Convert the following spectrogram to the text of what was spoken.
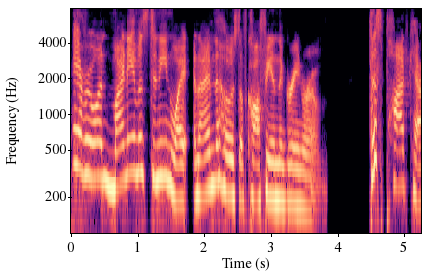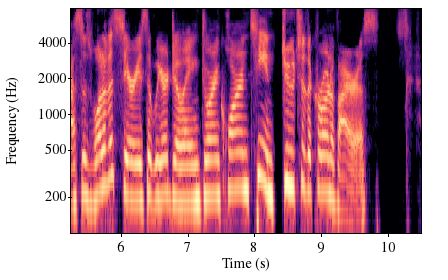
Hey everyone, my name is Deneen White, and I'm the host of Coffee in the Green Room. This podcast is one of a series that we are doing during quarantine due to the coronavirus.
